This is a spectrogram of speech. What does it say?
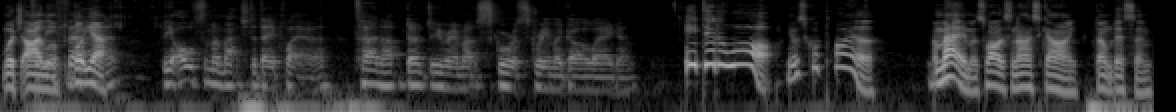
Which I To be loved. fair, But yeah, The ultimate match today player. Turn up, don't do very much, score a screamer, go away again. He did a lot. He was a good player. I met him as well. He's a nice guy. Don't diss him.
